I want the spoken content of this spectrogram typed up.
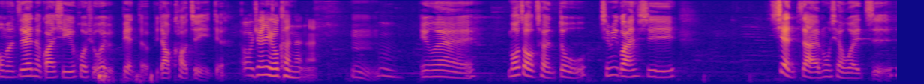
我们之间的关系或许会变得比较靠近一点。我觉得有可能啊。嗯，嗯，因为某种程度，亲密关系现在目前为止，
